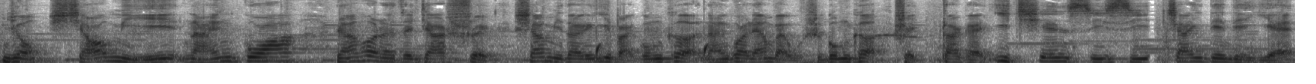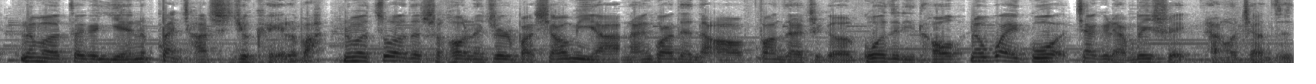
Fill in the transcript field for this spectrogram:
用小米、南瓜，然后呢再加水，小米大概一百公克，南瓜两百五十公克，水大概一千 CC，加一点点盐。那么这个盐呢，半茶匙就可以了吧？那么做的时候呢，就是把小米啊、南瓜等等啊放在这个锅子里头，那外锅加个两杯水，然后这样子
